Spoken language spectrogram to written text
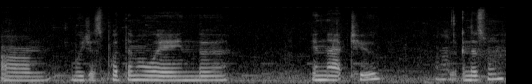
um, we just put them away in the in that tube, in this one.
